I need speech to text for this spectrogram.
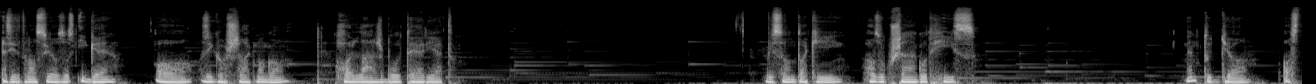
Ezért van az, hogy az az ige, az igazság maga hallásból terjed. Viszont aki hazugságot hisz, nem tudja azt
